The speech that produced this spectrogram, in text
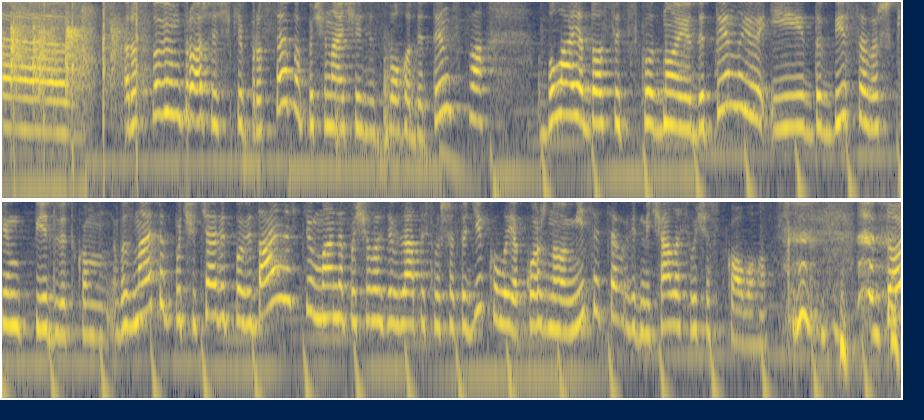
Е, розповім трошечки про себе, починаючи зі свого дитинства. Була я досить складною дитиною і до біса важким підлітком. Ви знаєте, почуття відповідальності в мене почало з'являтися лише тоді, коли я кожного місяця відмічалась в участкового. До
